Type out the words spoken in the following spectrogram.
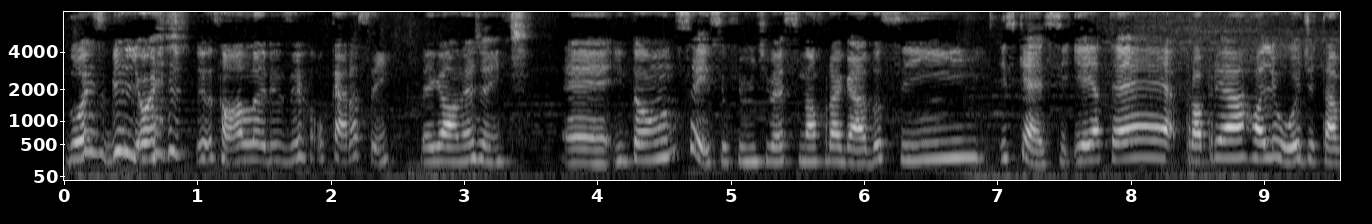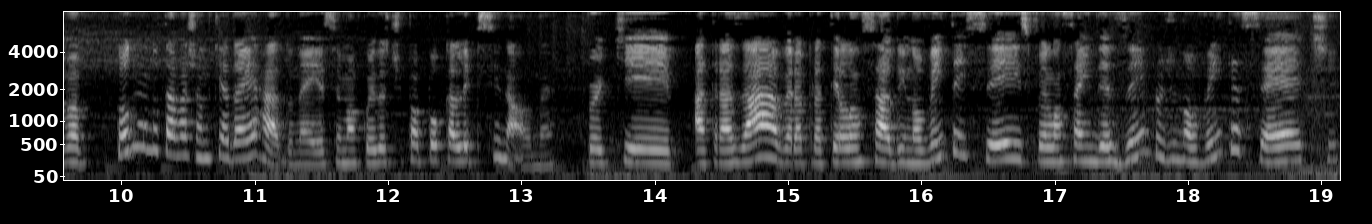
2 bilhões de dólares e o cara assim. Legal, né, gente? É, então, eu não sei, se o filme tivesse naufragado assim, esquece. E até a própria Hollywood tava. Todo mundo tava achando que ia dar errado, né? Ia ser uma coisa tipo apocalipse sinal, né? Porque atrasava, era para ter lançado em 96, foi lançar em dezembro de 97,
